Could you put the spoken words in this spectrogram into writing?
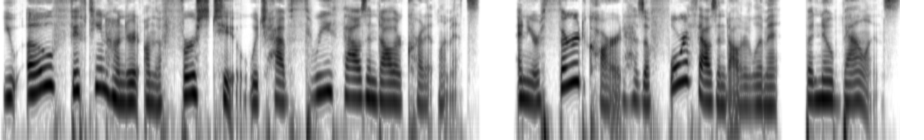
You owe 1,500 on the first two, which have $3,000 credit limits, and your third card has a $4,000 limit but no balance.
